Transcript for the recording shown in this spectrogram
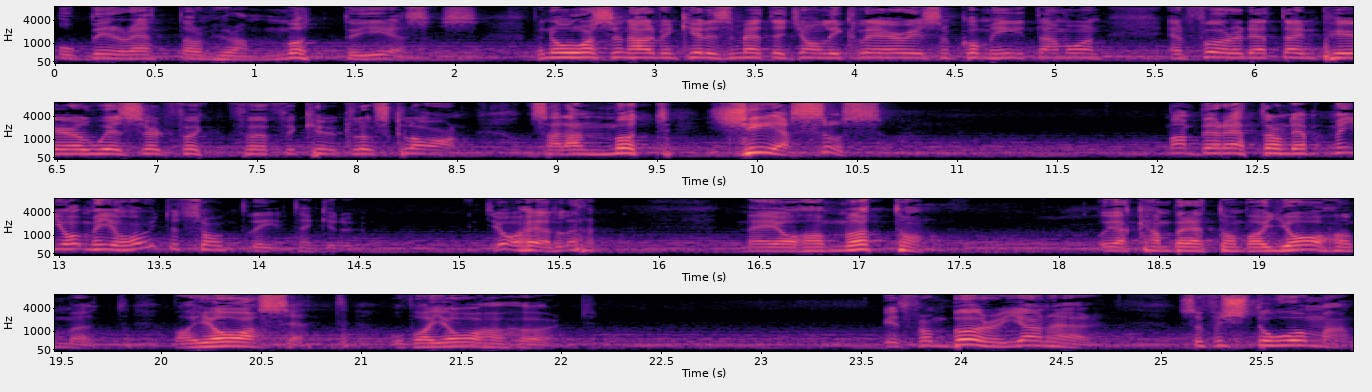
och berättade om hur han mötte Jesus. För några år sedan hade vi en kille som hette John Lee Clary som kom hit. Han var en, en före detta Imperial Wizard för, för, för Ku Klux Klan. Och så hade han mött Jesus. Man berättar om det, men jag, men jag har ju inte ett sånt liv, tänker du. Inte jag heller. Men jag har mött honom. Och jag kan berätta om vad jag har mött, vad jag har sett och vad jag har hört. Vet, från början här så förstår man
